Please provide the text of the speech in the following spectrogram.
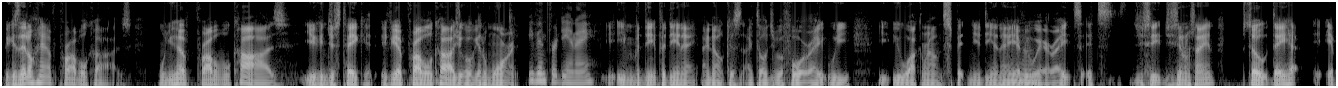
because they don't have probable cause. When you have probable cause, you can just take it. If you have probable Mhm. cause, you go get a warrant, Even for DNA. even for, D- for DNA. I know because I told you before, right? We you, you walk around spitting your DNA Mhm. everywhere, right? It's, it's do you see do you see what I'm saying? So they ha- if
